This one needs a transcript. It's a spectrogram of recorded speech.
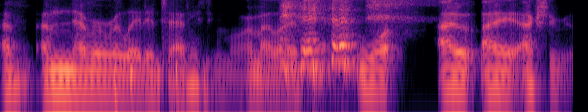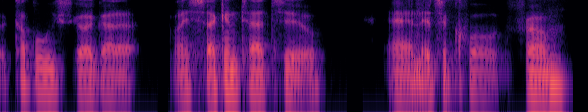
i've i've never related to anything more in my life what I I actually a couple weeks ago I got a my second tattoo, and it's a quote from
